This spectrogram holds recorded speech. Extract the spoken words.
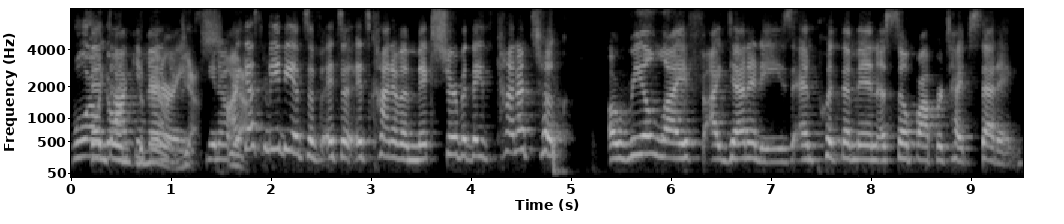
well, than like documentaries. Yes. You know, yeah. I guess maybe it's a it's a it's kind of a mixture, but they kind of took a real life identities and put them in a soap opera type setting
